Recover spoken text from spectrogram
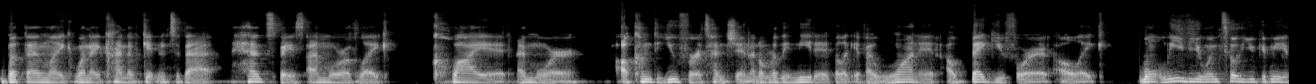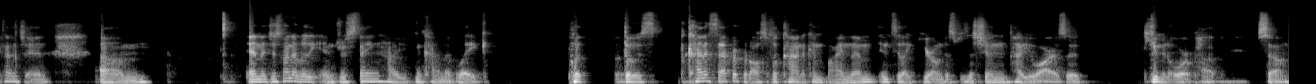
but then like when I kind of get into that headspace, I'm more of like quiet. I'm more I'll come to you for attention. I don't really need it, but like if I want it, I'll beg you for it. I'll like won't leave you until you give me attention. Um, and I just find it really interesting how you can kind of like put those kind of separate, but also kind of combine them into like your own disposition, how you are as a human or a pup. So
